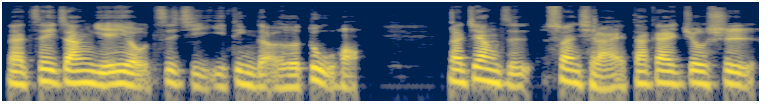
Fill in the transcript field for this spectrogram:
那这张也有自己一定的额度哦。那这样子算起来，大概就是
